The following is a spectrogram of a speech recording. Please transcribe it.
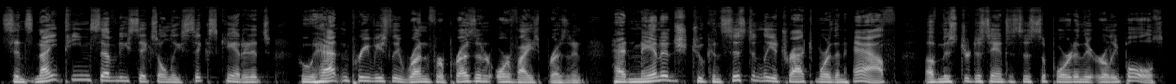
Since 1976, only six candidates who hadn't previously run for president or vice president had managed to consistently attract more than half of Mr. DeSantis' support in the early polls.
